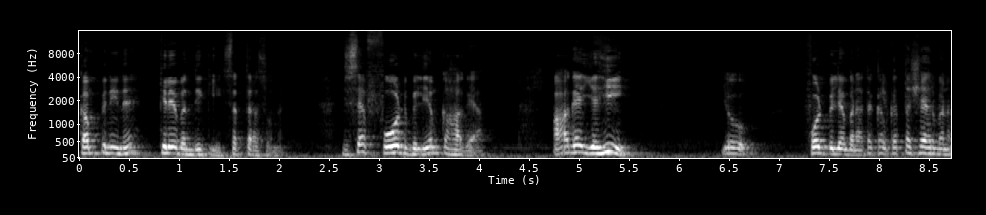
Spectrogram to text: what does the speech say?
कंपनी ने किलेबंदी की 1700 में, जिसे फोर्ट विलियम कहा गया। आगे यही जो फोर्ट विलियम बना था, कलकत्ता शहर बना,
